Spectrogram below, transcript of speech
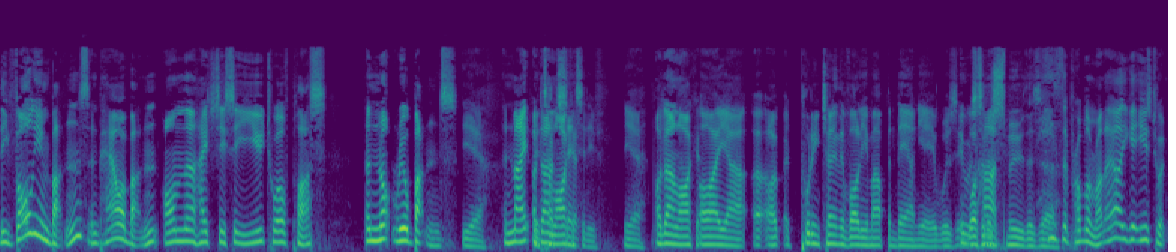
The volume buttons and power button on the HTC U12 Plus are not real buttons, yeah. and mate, I They're don't touch like sensitive. Yeah. I don't like it. I uh, I, I- putting turning the volume up and down. Yeah, it was it, It was wasn't hard. as smooth as. Uh, Here's the problem, right? They, oh, you get used to it.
